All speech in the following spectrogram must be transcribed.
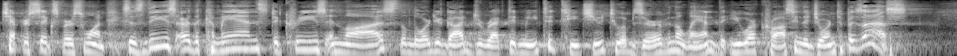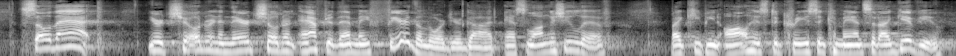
chapter 6 verse 1 he says these are the commands decrees and laws the lord your god directed me to teach you to observe in the land that you are crossing the jordan to possess so that your children and their children after them may fear the lord your god as long as you live by keeping all his decrees and commands that i give you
